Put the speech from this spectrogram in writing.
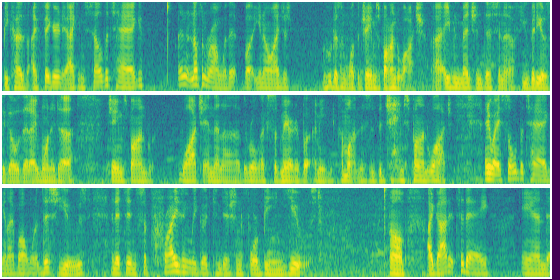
because I figured I can sell the tag nothing wrong with it, but you know, I just who doesn't want the James Bond watch? I even mentioned this in a few videos ago that I wanted a James Bond watch and then uh, the Rolex Submariner, but I mean, come on, this is the James Bond watch. Anyway, I sold the tag and I bought one of this used, and it's in surprisingly good condition for being used. Um, I got it today, and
